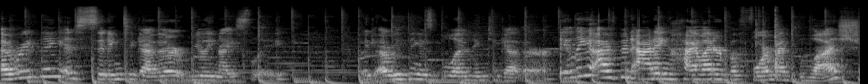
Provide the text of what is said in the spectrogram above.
Everything is sitting together really nicely. Like everything is blending together. Lately, I've been adding highlighter before my blush.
